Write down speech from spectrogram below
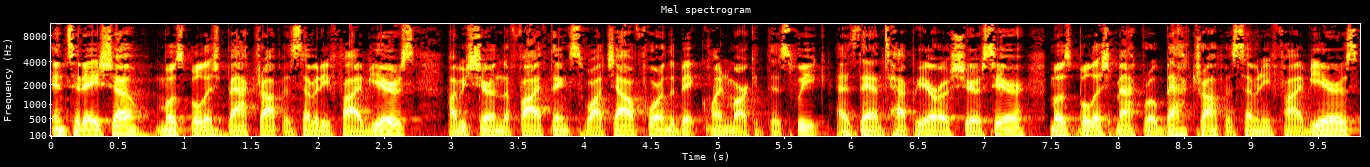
In today's show, most bullish backdrop in 75 years. I'll be sharing the five things to watch out for in the Bitcoin market this week. As Dan Tapiero shares here, most bullish macro backdrop in 75 years,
